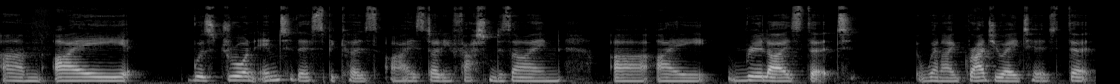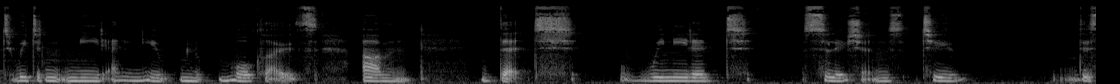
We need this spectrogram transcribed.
Um, I was drawn into this because I studied fashion design. Uh, I realized that when I graduated that we didn't need any new more clothes. Um, that we needed solutions to this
